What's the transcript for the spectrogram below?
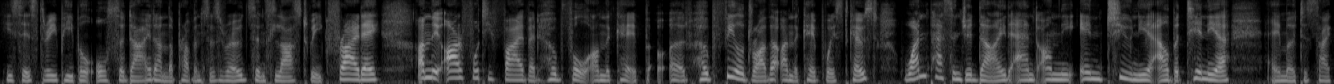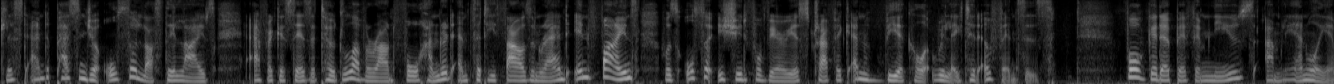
He says three people also died on the province's road since last week Friday. On the R45 at Hopeful on the Cape, uh, Hopefield rather, on the Cape West Coast, one passenger died, and on the N2 near Albertinia, a motorcyclist and a passenger also lost their lives. Africa says a total of around 430,000 rand in fines was also issued for various traffic and vehicle related offences. For Good Hope FM News, I'm Leanne Williams.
